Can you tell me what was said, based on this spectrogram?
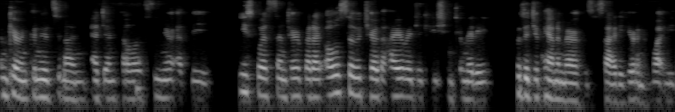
I'm Karen Knudsen. I'm adjunct fellow senior at the East West Center, but I also chair the Higher Education Committee for the Japan American Society here in Hawaii.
